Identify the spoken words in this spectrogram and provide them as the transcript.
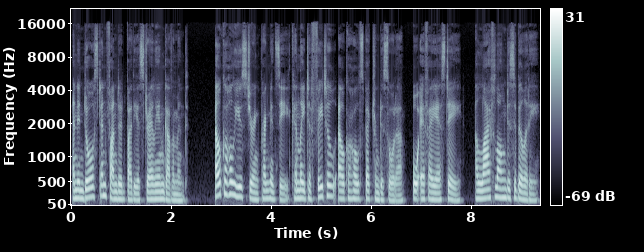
and endorsed and funded by the Australian Government. Alcohol use during pregnancy can lead to fetal alcohol spectrum disorder, or FASD, a lifelong disability.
